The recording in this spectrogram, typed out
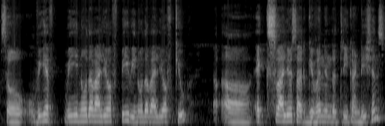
So we have we know the value of P, we know the value of Q. Uh, x values are given in the three conditions.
